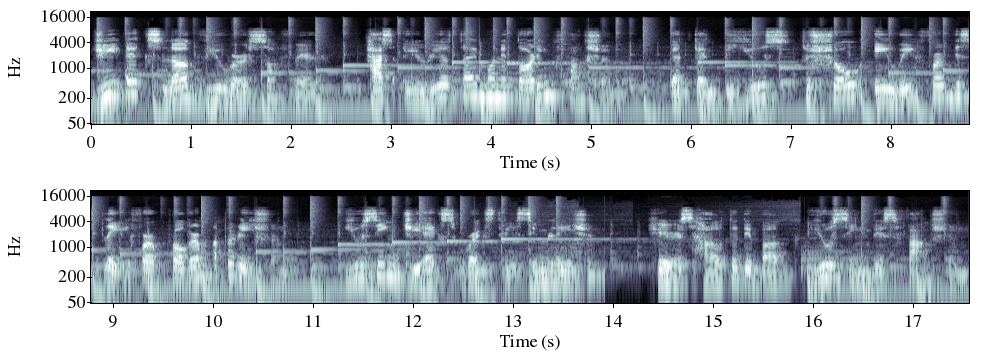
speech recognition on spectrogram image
GX Log Viewer software has a real-time monitoring function that can be used to show a waveform display for program operation using GXWorks 3 simulation. Here's how to debug using this function.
